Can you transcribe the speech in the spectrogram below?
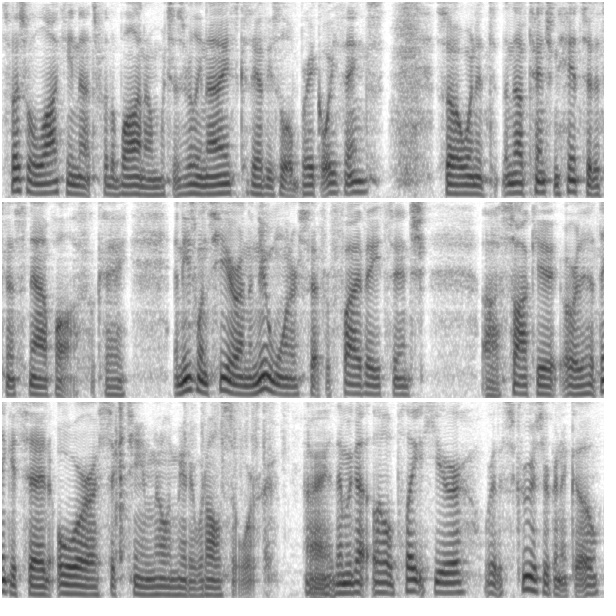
special locking nuts for the bottom, which is really nice because they have these little breakaway things. So when it, enough tension hits it, it's going to snap off, okay? And these ones here on the new one are set for 5 8 inch uh, socket, or I think it said, or a 16 millimeter would also work. All right, then we got a little plate here where the screws are going to go.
